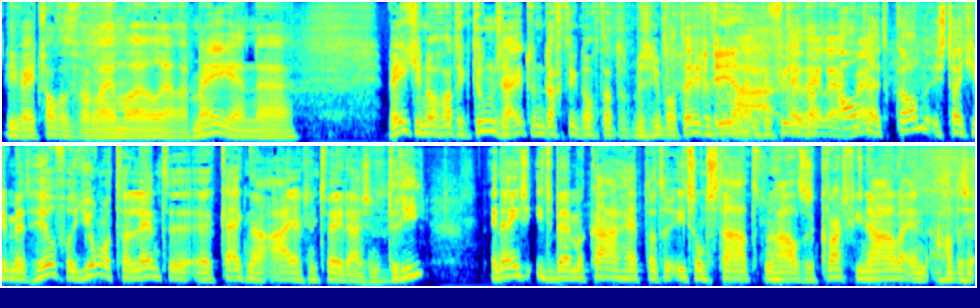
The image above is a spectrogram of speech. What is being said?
Wie weet valt het wel helemaal heel erg mee. En eh, weet je nog wat ik toen zei? Toen dacht ik nog dat het misschien wel tegenviel. Ja, kijk, het wat mee. altijd kan, is dat je met heel veel jonge talenten... eh kijkt naar Ajax in 2003... ineens iets bij elkaar hebt, dat er iets ontstaat. Toen haalden ze de kwartfinale en hadden ze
